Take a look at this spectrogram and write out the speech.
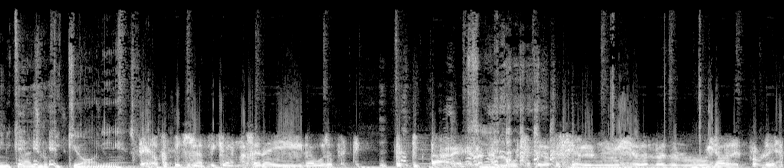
Michelangelo Picchioni. Eh, ho capito signor Picchione, ma se lei la usa per, pi- per pippare la cannuccia, credo che sia il, meno del- del- minore del problema.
